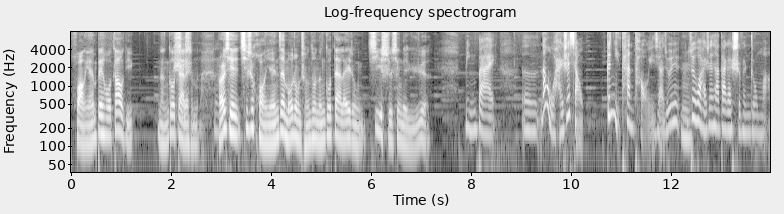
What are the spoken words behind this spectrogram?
谎言背后到底能够带来什么，而且其实谎言在某种程度能够带来一种即时性的愉悦。明白，嗯，那我还是想跟你探讨一下，就因为最后还剩下大概十分钟嘛，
